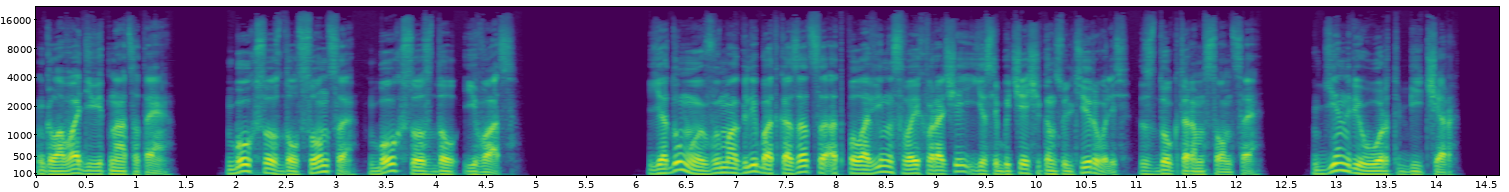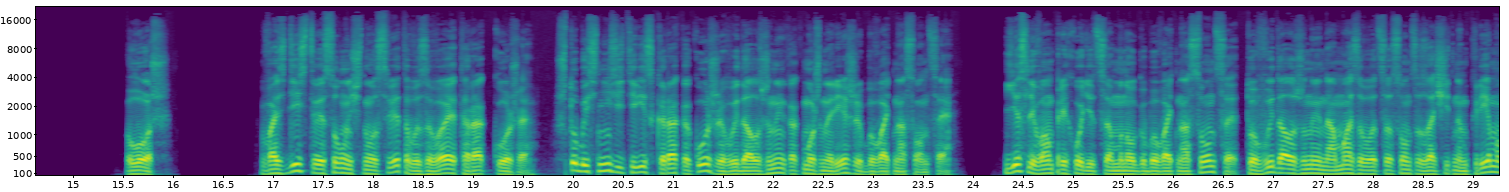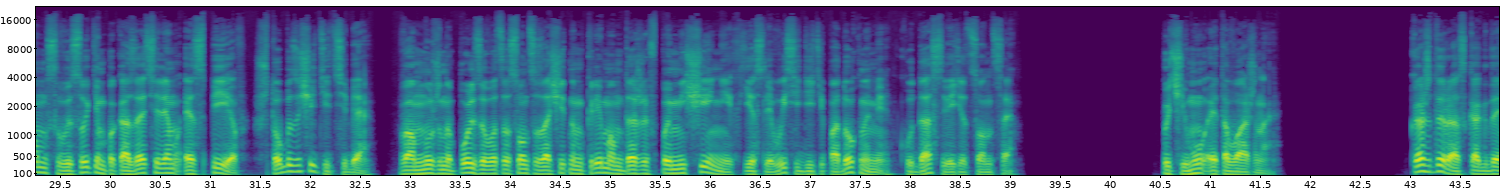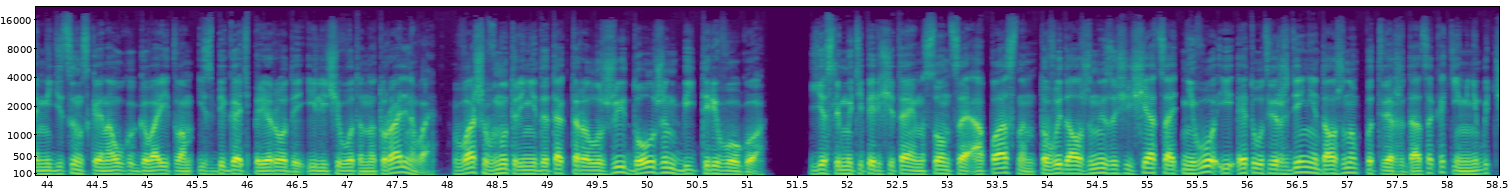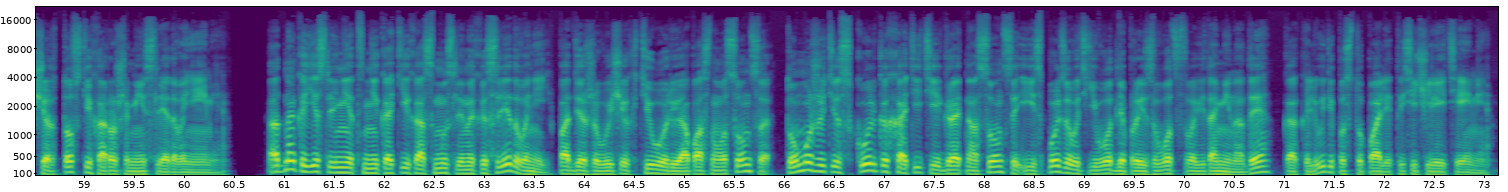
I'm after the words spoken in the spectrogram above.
Глава 19. Бог создал солнце, Бог создал и вас. Я думаю, вы могли бы отказаться от половины своих врачей, если бы чаще консультировались с доктором солнца. Генри Уорд Бичер. Ложь. Воздействие солнечного света вызывает рак кожи. Чтобы снизить риск рака кожи, вы должны как можно реже бывать на солнце. Если вам приходится много бывать на солнце, то вы должны намазываться солнцезащитным кремом с высоким показателем SPF, чтобы защитить себя. Вам нужно пользоваться солнцезащитным кремом даже в помещениях, если вы сидите под окнами, куда светит солнце. Почему это важно? Каждый раз, когда медицинская наука говорит вам избегать природы или чего-то натурального, ваш внутренний детектор лжи должен бить тревогу. Если мы теперь считаем Солнце опасным, то вы должны защищаться от него, и это утверждение должно подтверждаться какими-нибудь чертовски хорошими исследованиями. Однако, если нет никаких осмысленных исследований, поддерживающих теорию опасного Солнца, то можете сколько хотите играть на Солнце и использовать его для производства витамина D, как люди поступали тысячелетиями.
